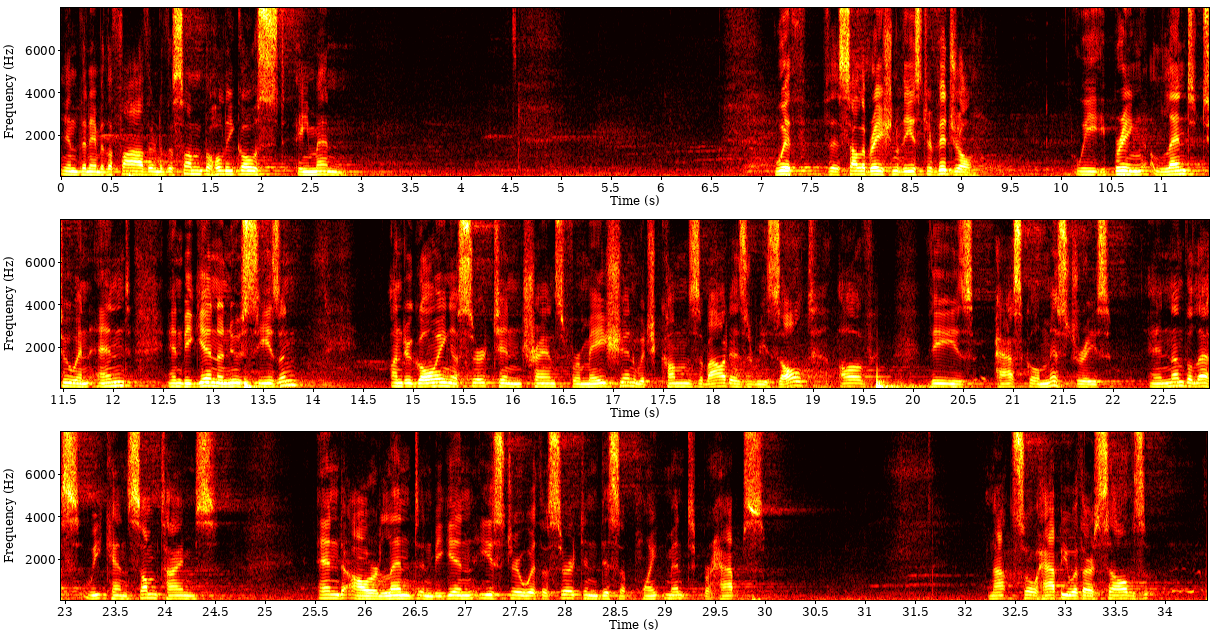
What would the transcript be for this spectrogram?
In the name of the Father, and of the Son, and of the Holy Ghost, amen. With the celebration of the Easter Vigil, we bring Lent to an end and begin a new season, undergoing a certain transformation which comes about as a result of these paschal mysteries. And nonetheless, we can sometimes end our Lent and begin Easter with a certain disappointment, perhaps not so happy with ourselves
